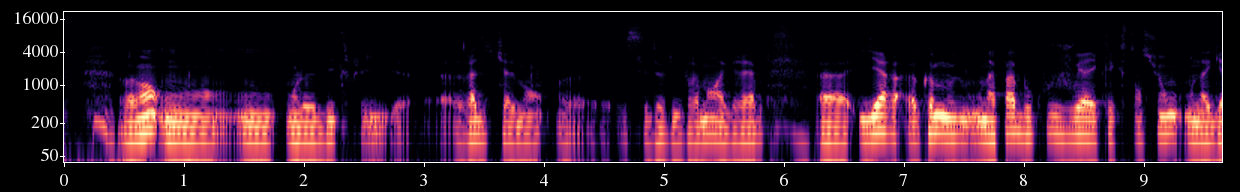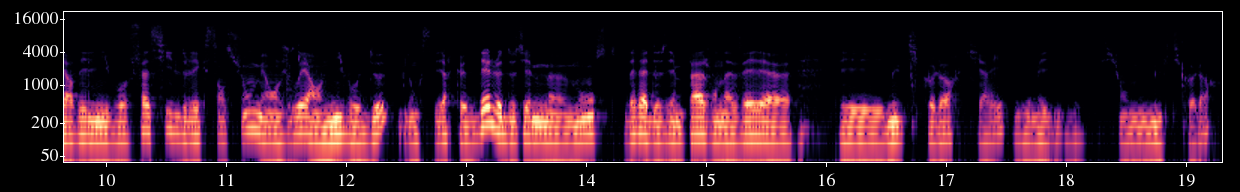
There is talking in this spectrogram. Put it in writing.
vraiment, on, on, on le détruit radicalement. Euh, c'est devenu vraiment agréable. Euh, hier, euh, comme on n'a pas beaucoup joué avec l'extension, on a gardé le niveau facile de l'extension, mais on jouait en niveau 2. Donc c'est-à-dire que dès le deuxième monstre, dès la deuxième page, on avait euh, les multicolores qui arrivent, les malédictions multicolores.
